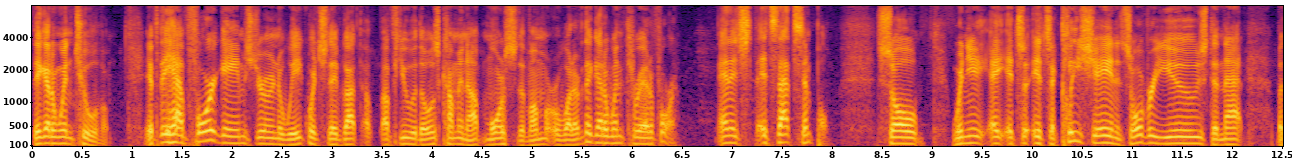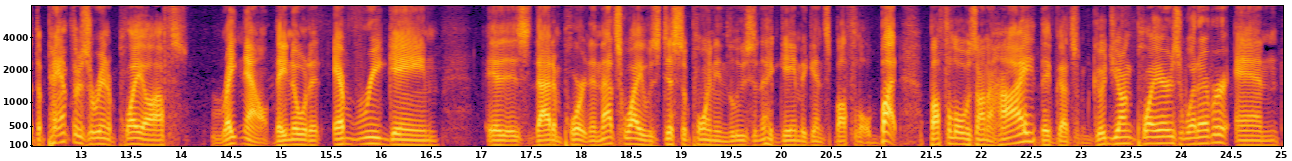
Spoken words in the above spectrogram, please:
they got to win two of them. If they have four games during the week, which they've got a, a few of those coming up, most of them or whatever, they got to win three out of four. And it's it's that simple. So when you eh, it's it's a cliche and it's overused and that, but the Panthers are in a playoffs right now. They know that every game is that important, and that's why it was disappointing losing that game against Buffalo. But Buffalo was on a high. They've got some good young players, whatever, and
